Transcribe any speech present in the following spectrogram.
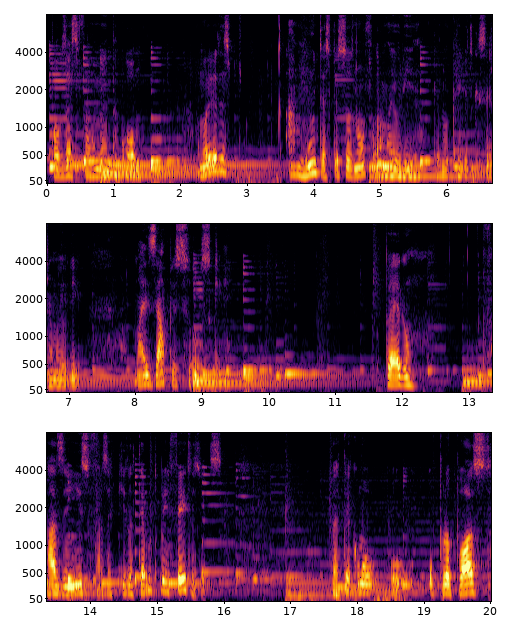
Para usar essa ferramenta como? A maioria das. Há muitas pessoas, não vou falar a maioria, que eu não acredito que seja a maioria, mas há pessoas que pegam, fazem isso, fazem aquilo, até muito bem feito às vezes, para ter como o, o, o propósito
